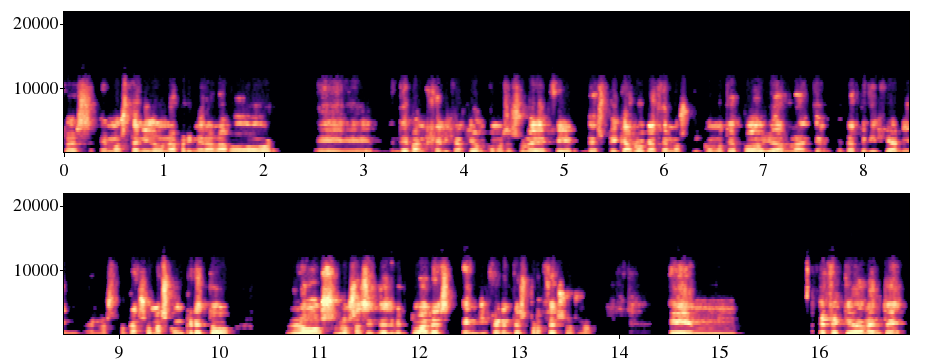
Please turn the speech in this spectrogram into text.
Entonces, hemos tenido una primera labor eh, de evangelización, como se suele decir, de explicar lo que hacemos y cómo te puede ayudar la inteligencia artificial y en, en nuestro caso más concreto los, asistentes virtuales en diferentes procesos. ¿no? Eh, Efectivamente,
